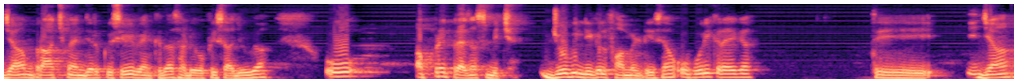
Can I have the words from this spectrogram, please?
ਜਾਂ ਬ੍ਰਾਂਚ ਮੈਨੇਜਰ ਕਿਸੇ ਵੀ ਬੈਂਕ ਦਾ ਸਾਡੇ ਆਫਿਸ ਆ ਜਾਊਗਾ ਉਹ ਆਪਣੇ ਪ੍ਰੈਜ਼ੈਂਸ ਵਿੱਚ ਜੋ ਵੀ ਲੀਗਲ ਫਾਰਮੈਲਿਟੀਜ਼ ਹੈ ਉਹ ਪੂਰੀ ਕਰੇਗਾ। ਤੇ ਜਾਂ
